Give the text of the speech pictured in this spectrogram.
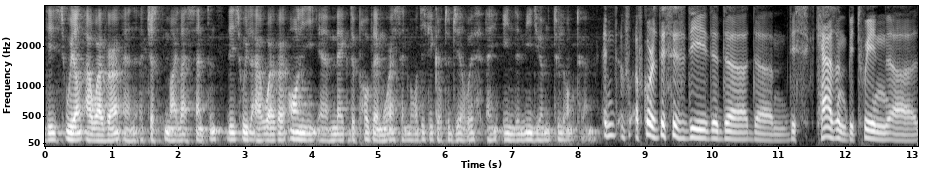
This will, however, and just my last sentence, this will, however, only uh, make the problem worse and more difficult to deal with uh, in the medium to long term. And of course, this is the the, the, the this chasm between uh,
